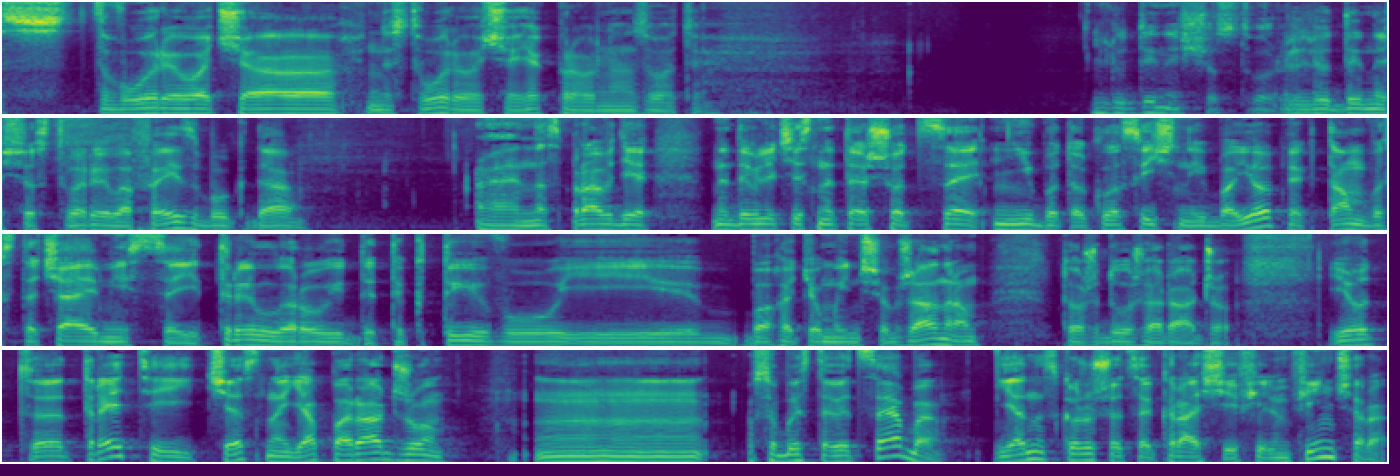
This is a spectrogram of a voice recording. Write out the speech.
створювача, не створювача, як правильно назвати? Людини, що створила. Людина, що створила Фейсбук, да. Е, насправді, не дивлячись на те, що це нібито класичний байопік, там вистачає місця і трилеру, і детективу, і багатьом іншим жанрам, тож дуже раджу. І от е, третій, чесно, я пораджу особисто від себе. Я не скажу, що це кращий фільм Фінчера,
